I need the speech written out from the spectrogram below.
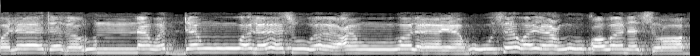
ولا تذرن ودا ولا سواعا ولا يغوث ويعوق ونسرا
